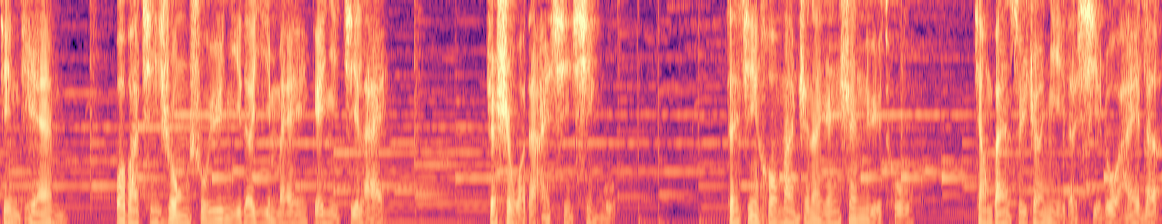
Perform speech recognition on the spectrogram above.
今天我把其中属于你的一枚给你寄来，这是我的爱心信物，在今后漫长的人生旅途，将伴随着你的喜怒哀乐、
